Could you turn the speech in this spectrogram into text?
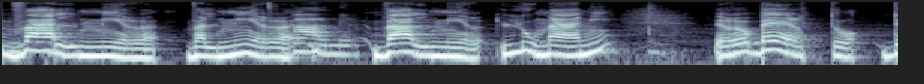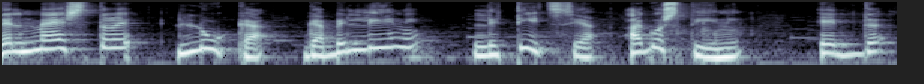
Valmir, Valmir, Valmir. Valmir Lumani, Roberto Del Mestre, Luca Gabellini, Letizia Agostini ed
